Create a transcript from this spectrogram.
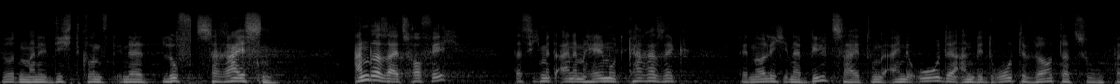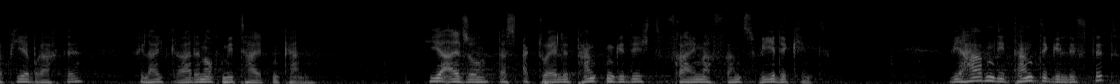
würden meine Dichtkunst in der Luft zerreißen. Andererseits hoffe ich, dass ich mit einem Helmut Karasek, der neulich in der Bildzeitung eine Ode an bedrohte Wörter zu Papier brachte, vielleicht gerade noch mithalten kann. Hier also das aktuelle Tantengedicht frei nach Franz Wedekind. Wir haben die Tante geliftet,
